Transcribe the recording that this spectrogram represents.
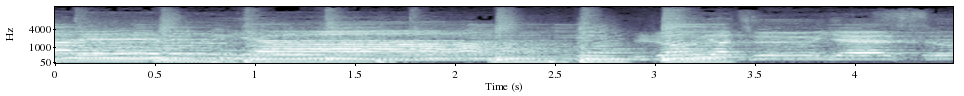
할렐루야. 루야 주 예수.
